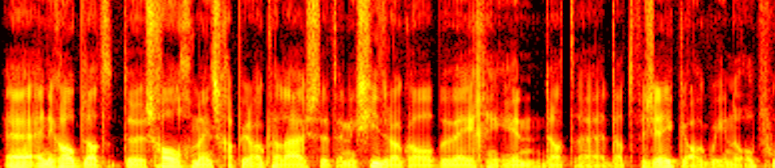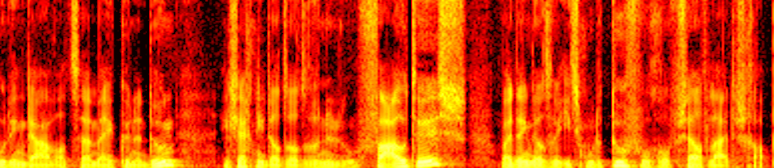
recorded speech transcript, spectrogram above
Eh, en ik hoop dat de schoolgemeenschap hier ook naar luistert. En ik zie er ook al beweging in dat, eh, dat we zeker ook in de opvoeding daar wat eh, mee kunnen doen. Ik zeg niet dat wat we nu doen fout is, maar ik denk dat we iets moeten toevoegen op zelfleiderschap.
